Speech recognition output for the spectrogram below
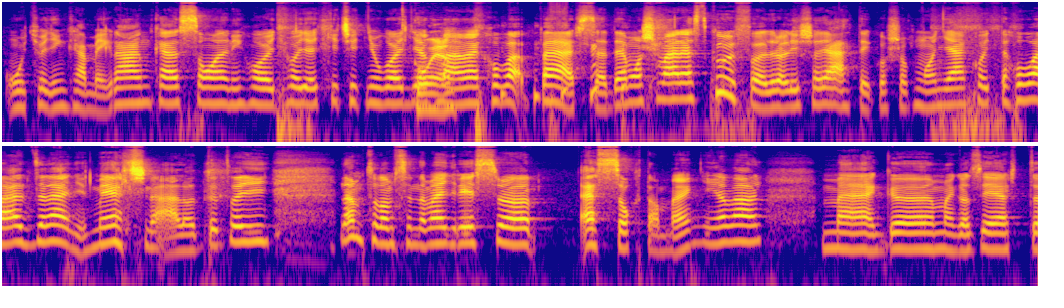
úgyhogy inkább még rám kell szólni, hogy, hogy egy kicsit nyugodjak Olyan. már meg hova. Persze, de most már ezt külföldről is a játékosok mondják, hogy te hova edzel ennyit, miért csinálod? Tehát, hogy így nem tudom, szerintem egyrésztről ezt szoktam meg nyilván, meg, meg azért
